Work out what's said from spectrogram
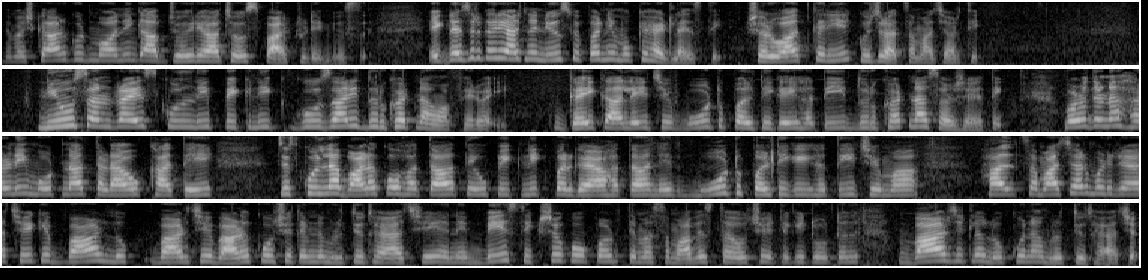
નમસ્કાર, good morning. આપ જોઈ રહ્યા છો સ્પાર્ક ટુડે ન્યૂઝ એક નજર કરીએ આજના ન્યૂઝપેપરની મુખ્ય હેડલાઇન્સથી. શરૂઆત કરીએ ગુજરાત સમાચારથી. ન્યૂ સનરાઈઝ સ્કૂલની પિકનિક ગોઝારી દુર્ઘટનામાં ફેરવાઈ. ગઈકાલે જે બોટ પલટી ગઈ હતી, દુર્ઘટના સર્જાઈ હતી. વડોદરાના હરણી મોટના તળાવ ખાતે જે સ્કૂલના બાળકો હતા, તેઓ પિકનિક પર ગયા હતા અને બોટ પલટી ગઈ હતી, જેમાં હાલ સમાચાર મળી રહ્યા છે કે લોક બાર જે બાળકો છે તેમને મૃત્યુ થયા છે અને બે શિક્ષકો પણ તેમાં સમાવેશ થયો છે એટલે કે ટોટલ બાર જેટલા લોકોના મૃત્યુ થયા છે.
